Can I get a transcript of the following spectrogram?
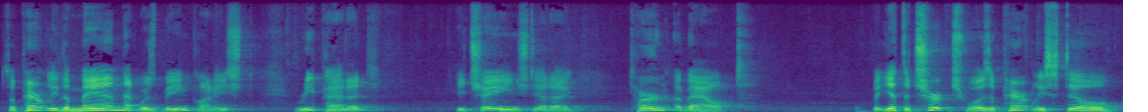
So apparently, the man that was being punished repented, he changed, he had a turn about, but yet the church was apparently still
